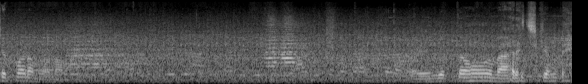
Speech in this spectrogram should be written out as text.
చెప్పడం మనం ఏం చెప్తాము? మ్యారేజ్ కంటే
